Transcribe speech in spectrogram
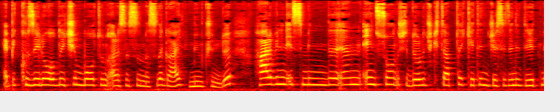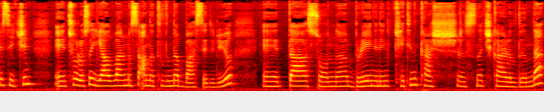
Hep bir kuzeli olduğu için Bolton'un arasına sızması da gayet mümkündü. Harvey'nin isminden en son işte dördüncü kitapta Ket'in cesedini diriltmesi için e, Toros'a yalvarması anlatıldığında bahsediliyor. E, daha sonra Brainy'nin Ket'in karşısına çıkarıldığında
